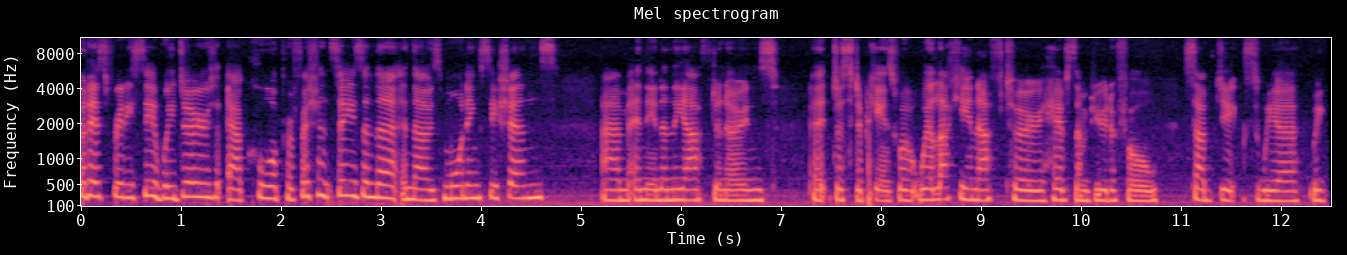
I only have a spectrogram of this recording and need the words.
But as Freddie said, we do our core proficiencies in the in those morning sessions, um, and then in the afternoons, it just depends. We're, we're lucky enough to have some beautiful subjects where we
